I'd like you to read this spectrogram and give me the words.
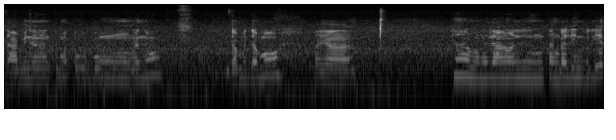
Dami na nang tumatubong ano, damo-damo. Kaya ha, kailangan tanggalin ulit.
